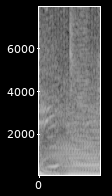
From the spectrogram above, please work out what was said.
Wait.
